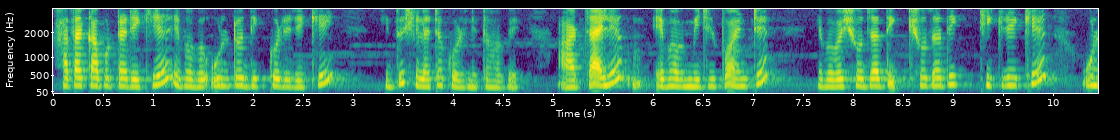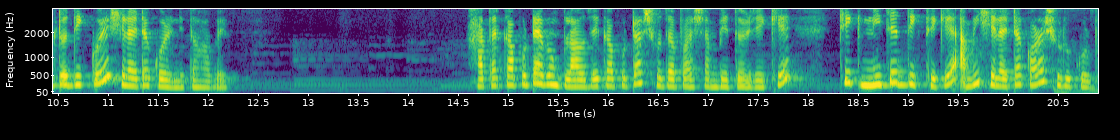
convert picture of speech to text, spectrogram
হাতার কাপড়টা রেখে এভাবে উল্টো দিক করে রেখেই কিন্তু সেলাইটা করে নিতে হবে। আর চাইলে এভাবে মিডিল পয়েন্টে এভাবে সোজা দিক সোজা দিক ঠিক রেখে উল্টো দিক করে সেলাইটা করে নিতে হবে। হাতার কাপড়টা এবং ব্লাউজের কাপড়টা সোজা পাশ ভেতরে রেখে ঠিক নিচের দিক থেকে আমি সেলাইটা করা শুরু করব।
